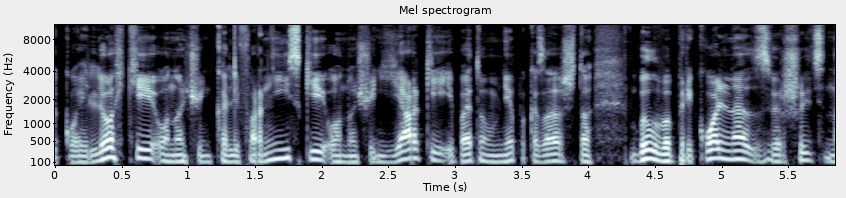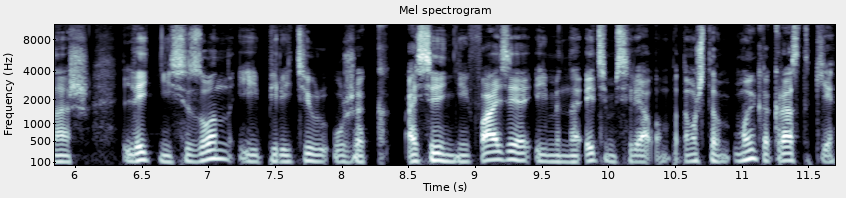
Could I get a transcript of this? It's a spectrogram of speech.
такой легкий, он очень калифорнийский, он очень яркий, и поэтому мне показалось, что было бы прикольно завершить наш летний сезон и перейти уже к осенней фазе именно этим сериалом, потому что мы как раз-таки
